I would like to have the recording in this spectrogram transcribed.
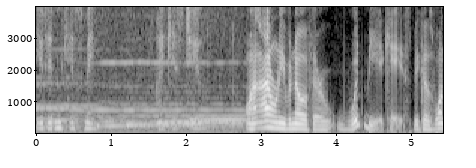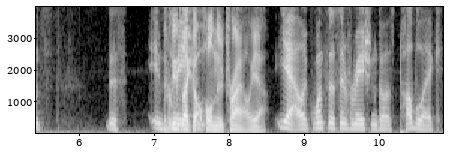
You didn't kiss me. I kissed you. Well, I don't even know if there would be a case because once this information. It information seems like a whole new trial, yeah. yeah, like once this information goes public,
